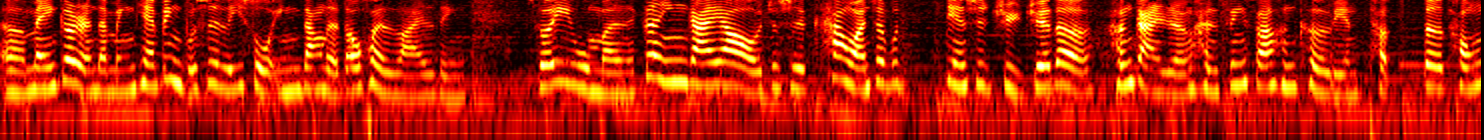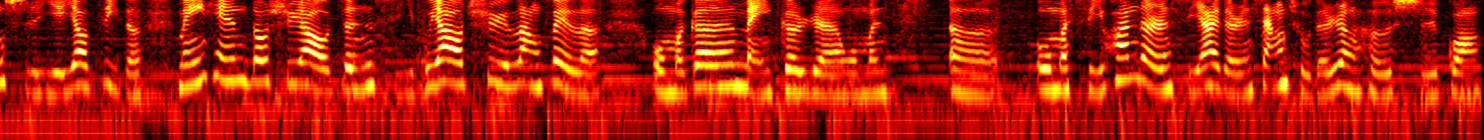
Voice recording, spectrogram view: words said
呃每一个人的明天，并不是理所应当的都会来临。所以我们更应该要就是看完这部。电视剧觉得很感人、很心酸、很可怜的的同时，也要记得每一天都需要珍惜，不要去浪费了我们跟每一个人、我们呃我们喜欢的人、喜爱的人相处的任何时光，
